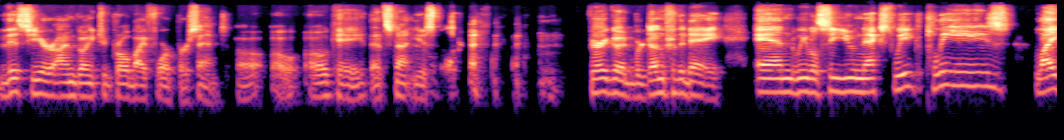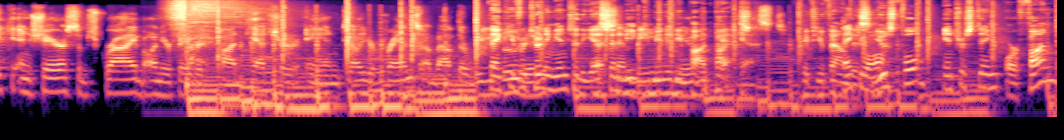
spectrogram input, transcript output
this year I'm going to grow by 4%. Oh, oh okay. That's not useful. Very good. We're done for the day. And we will see you next week. Please like and share, subscribe on your favorite podcatcher, and tell your friends about the Thank you for tuning into the SMB, SMB Community, Community Podcast. Podcast. If you found Thank this you useful, interesting, or fun,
